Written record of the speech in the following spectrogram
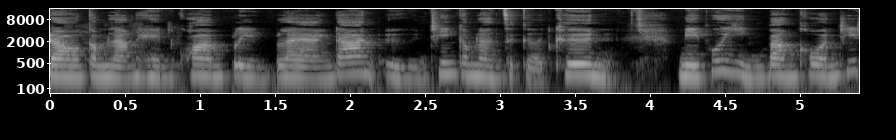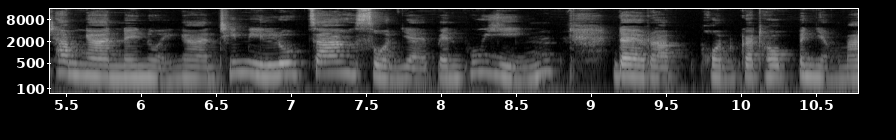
เรากำลังเห็นความเปลี่ยนแปลงด้านอื่นที่กำลังจะเกิดขึ้นมีผู้หญิงบางคนที่ทำงานในหน่วยงานที่มีลูกจ้างส่วนใหญ่เป็นผู้หญิง ได้รับผลกระทบเป็นอย่างม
